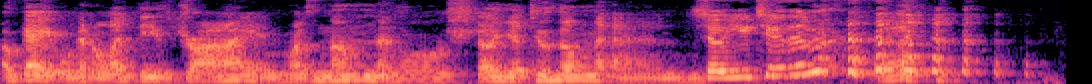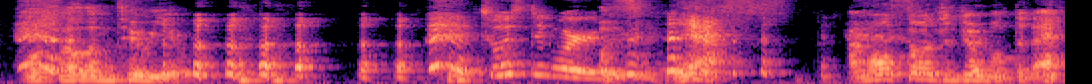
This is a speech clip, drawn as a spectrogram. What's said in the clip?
Okay, we're gonna let these dry and resin them, and we'll show you to them, and Show you to them. we'll show them to you. Twisted words. Yes! I'm all sorts of jumbled today.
